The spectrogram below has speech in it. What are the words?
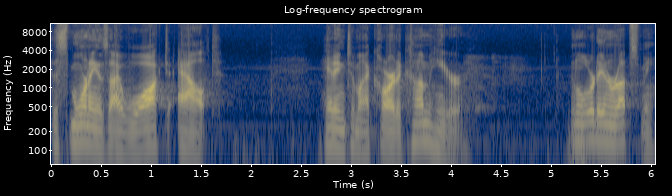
This morning, as I walked out, heading to my car to come here, and the Lord interrupts me.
